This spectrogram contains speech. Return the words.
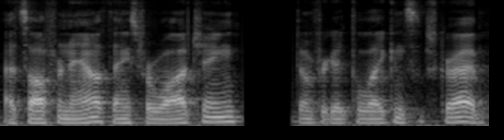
that's all for now. Thanks for watching. Don't forget to like and subscribe.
